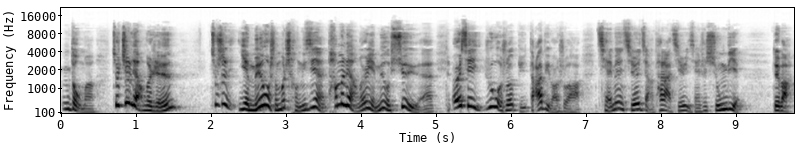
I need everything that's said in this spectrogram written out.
你懂吗？就这两个人，就是也没有什么呈现，他们两个人也没有血缘，而且如果说比打个比方说哈，前面其实讲他俩其实以前是兄弟，对吧？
